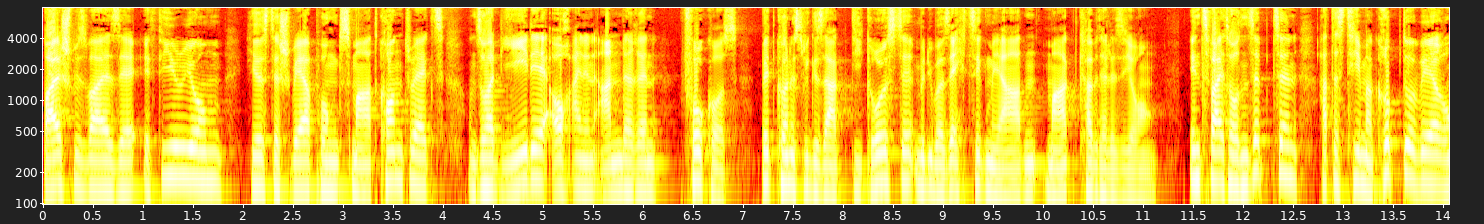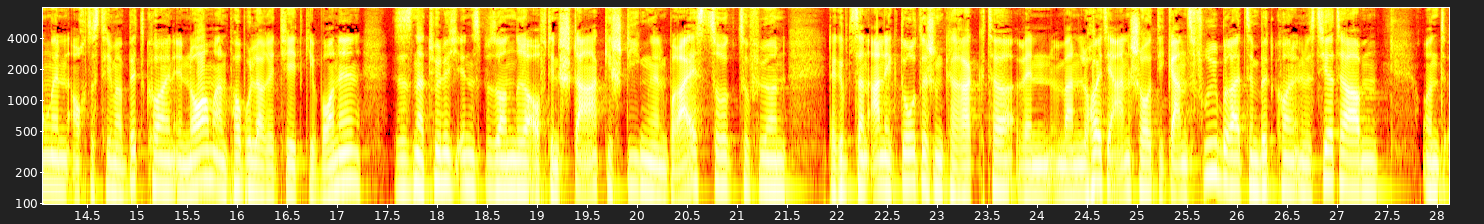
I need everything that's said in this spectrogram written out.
beispielsweise Ethereum, hier ist der Schwerpunkt Smart Contracts und so hat jede auch einen anderen Fokus. Bitcoin ist wie gesagt die größte mit über 60 Milliarden Marktkapitalisierung. In 2017 hat das Thema Kryptowährungen, auch das Thema Bitcoin enorm an Popularität gewonnen. Das ist natürlich insbesondere auf den stark gestiegenen Preis zurückzuführen. Da gibt es dann anekdotischen Charakter, wenn man Leute anschaut, die ganz früh bereits in Bitcoin investiert haben und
